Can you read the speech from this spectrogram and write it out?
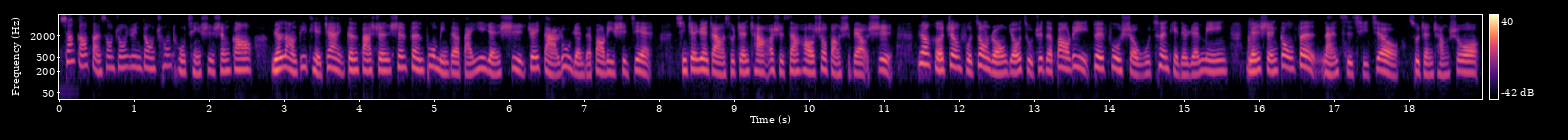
香港反送中运动冲突情势升高，元朗地铁站更发生身份不明的白衣人士追打路人的暴力事件。行政院长苏贞昌二十三号受访时表示，任何政府纵容有组织的暴力对付手无寸铁的人民，人神共愤，难辞其咎。苏贞昌说，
